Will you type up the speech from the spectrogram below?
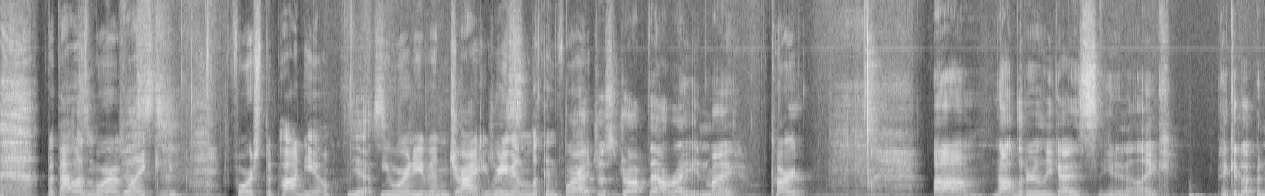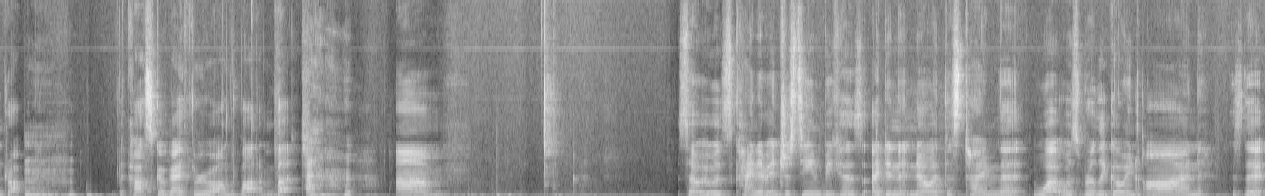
But that Yes, was more of just- like forced upon you. yes, You weren't even trying. You weren't even looking for God it. I just dropped that right in my Cart. Um, not literally, guys. He didn't like pick it up and drop it. The Costco guy threw it on the bottom, but um so it was kind of interesting because I didn't know at this time that what was really going on is that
